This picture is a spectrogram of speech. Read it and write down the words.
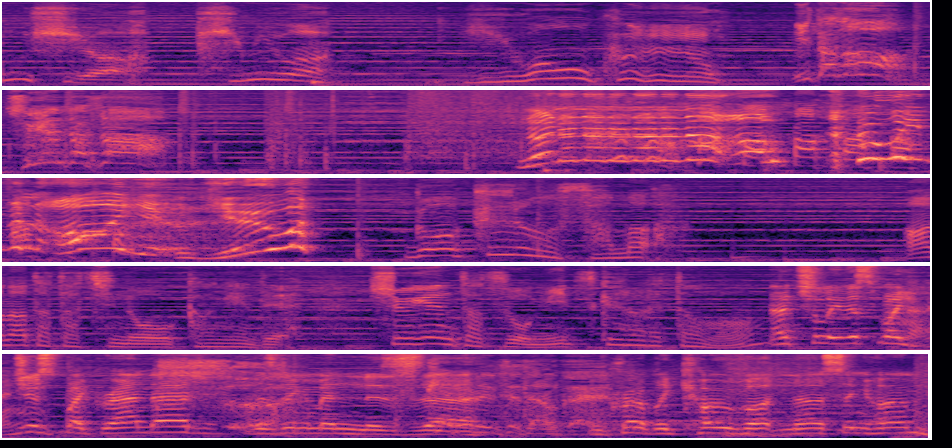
もしや君は岩尾君のいたぞ修験たつだ No, no, no, no, no, no, no. Oh, who even are you? You? ご苦労様あなたたちのおかげで修験たつを見つけられたわ Actually, this is my just my granddad visiting him in his uh, incredibly covert nursing home.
